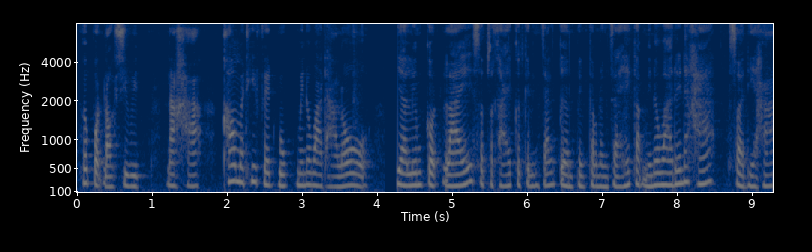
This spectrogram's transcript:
เพื่อปลดล็อกชีวิตนะคะ เข้ามาที่ Facebook มินวาทาโร่อย่าลืมกดไลค์ Subscribe กดกระดิ่งแจ้งเตือนเป็นกำลังใจให้กับมินวาด้วยนะคะ สวัสดีค่ะ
